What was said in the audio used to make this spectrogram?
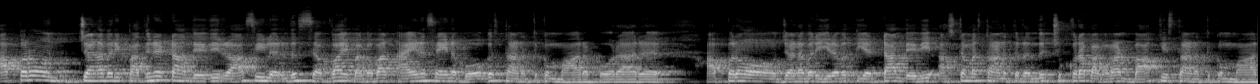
அப்புறம் ஜனவரி பதினெட்டாம் தேதி ராசியிலிருந்து செவ்வாய் பகவான் அயனசைன போகஸ்தானத்துக்கு மாற போகிறாரு அப்புறம் ஜனவரி இருபத்தி எட்டாம் தேதி அஷ்டமஸ்தானத்திலிருந்து சுக்கர பகவான் பாகிஸ்தானத்துக்கு மாற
